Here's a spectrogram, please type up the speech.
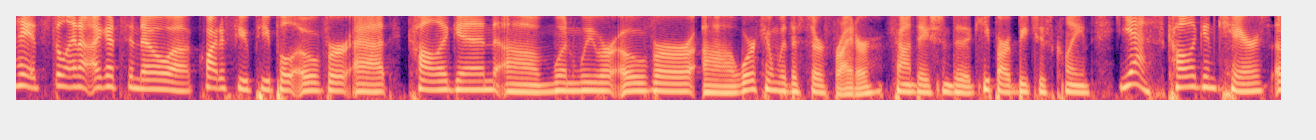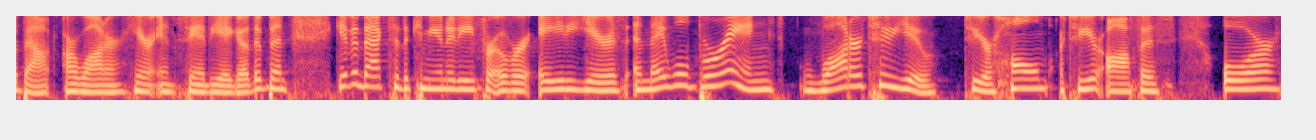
Hey, it's Delana. I got to know uh, quite a few people over at Culligan um, when we were over uh, working with the Surfrider Foundation to keep our beaches clean. Yes, Culligan cares about our water here in San Diego. They've been giving back to the community for over 80 years, and they will bring water to you to your home or to your office, or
